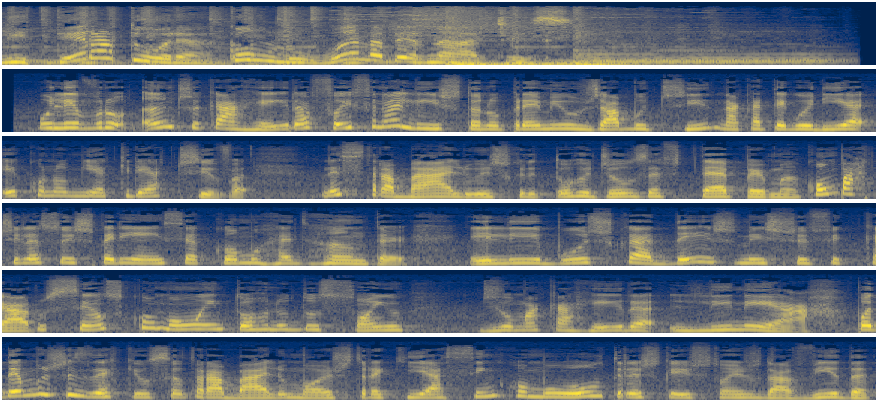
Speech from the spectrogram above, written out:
Literatura, com Luana Bernardes. O livro Anticarreira foi finalista no Prêmio Jabuti na categoria Economia Criativa. Nesse trabalho, o escritor Joseph Tepperman compartilha sua experiência como headhunter. Ele busca desmistificar o senso comum em torno do sonho de uma carreira linear. Podemos dizer que o seu trabalho mostra que, assim como outras questões da vida,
